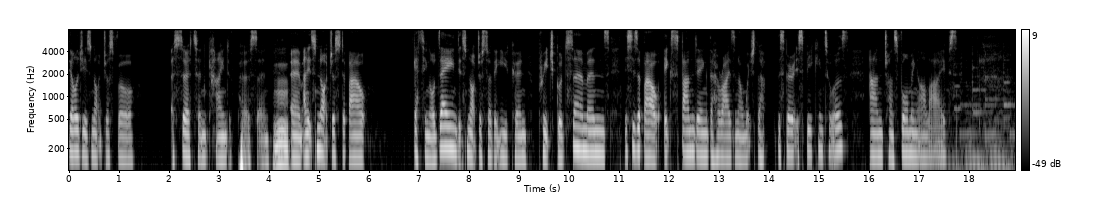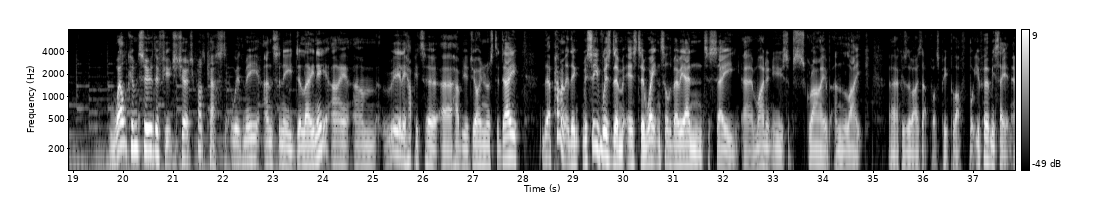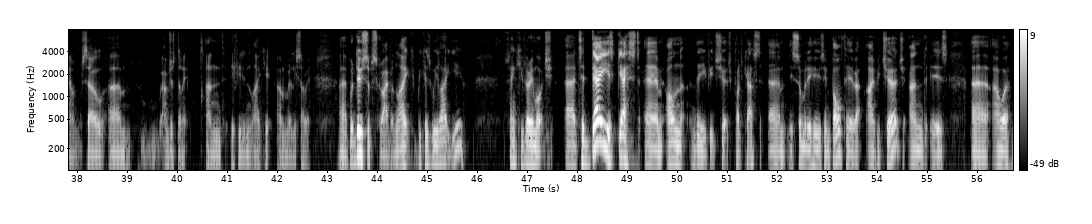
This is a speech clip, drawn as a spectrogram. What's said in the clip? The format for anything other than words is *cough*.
theology is not just for a certain kind of person, um, and it's not just about getting ordained. It's not just so that you can preach good sermons. This is about expanding the horizon on which the, the Spirit is speaking to us and transforming our lives. Welcome to the Future Church podcast with me, Anthony Delaney. I am really happy to uh, have you joining us today. Apparently, the receive wisdom is to wait until the very end to say, um, "Why don't you subscribe and like?" Because otherwise, that puts people off. But you've heard me say it now, so um, I've just done it. And if you didn't like it, I'm really sorry. Uh, but do subscribe and like because we like you. Thank you very much. Uh, today's guest um, on the Future Church podcast um, is somebody who's involved here at Ivy Church and is uh, our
